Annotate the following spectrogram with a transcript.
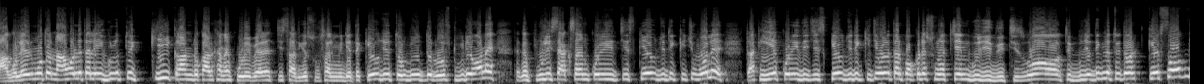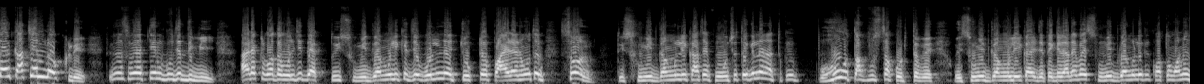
পাগলের মতো না হলে তাহলে এগুলো তুই কি কাণ্ড কারখানা করে বেড়াচ্ছিস আজকে সোশ্যাল মিডিয়াতে কেউ যদি তোর বিরুদ্ধে রোস্ট ভিডিও বানায়, তাকে পুলিশ অ্যাকশন করে দিচ্ছিস। কেউ যদি কিছু বলে, তাকে ইয়ে করে দিচ্ছিস। কেউ যদি কিছু বলে, তার পকেটে সোনার চেন গুজিয়ে দিচ্ছিস। ও, তুই গুজে দিবি না, তুই তো কেশবদের কাছের লোক রে। তুই সোনার চেন গুজে দিবি। আর একটা কথা বলছি, দেখ, তুই সুমিত গাঙ্গুলিকে যে বলি না চোখটা পায়রার মতন, শোন তুই সুমিত গাঙ্গুলির কাছে পৌঁছতে গেলে না তোকে বহু তপস্যা করতে হবে। ওই সুমিত গাঙ্গুলির কাছে যেতে গেলে, আরে ভাই সুমিত গাঙ্গুলিকে কত মানুষ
